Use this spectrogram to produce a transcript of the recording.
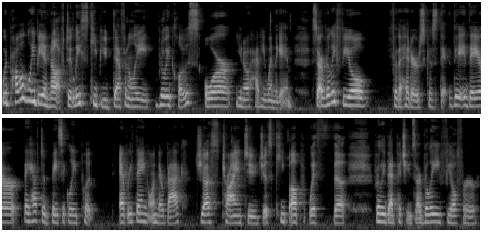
would probably be enough to at least keep you definitely really close or, you know, have you win the game. So I really feel for the hitters because they, they they are they have to basically put everything on their back just trying to just keep up with the really bad pitching. So i really feel for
